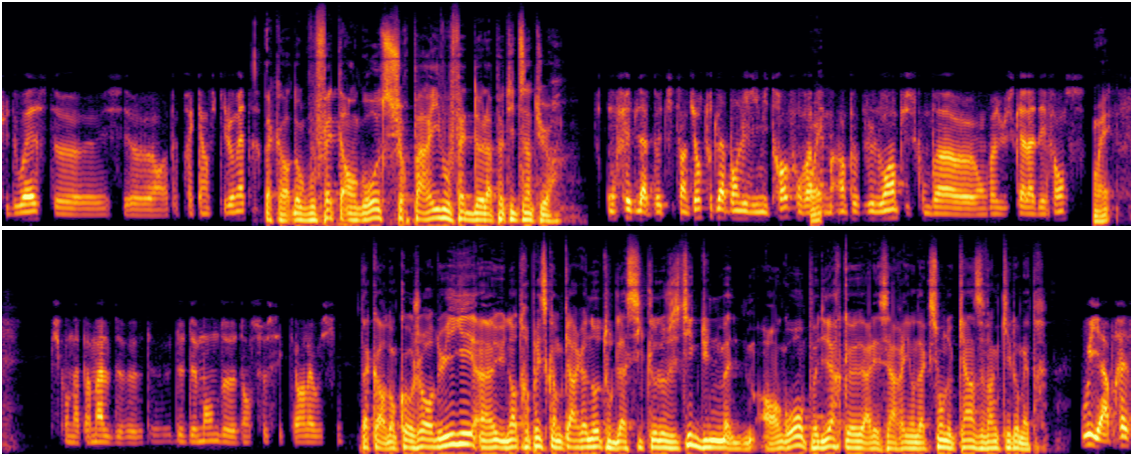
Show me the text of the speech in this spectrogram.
Sud-Ouest, euh, c'est à peu près 15 km. D'accord. Donc vous faites en gros sur Paris, vous faites de la petite ceinture? On fait de la petite ceinture, toute la banlieue limitrophe. On va même un peu plus loin puisqu'on va on va jusqu'à la Défense. Ouais puisqu'on a pas mal de, de, de, demandes dans ce secteur-là aussi. D'accord. Donc aujourd'hui, une entreprise comme Cargonaut ou de la cyclologistique, d'une, en gros, on peut dire que allez, c'est un rayon d'action de 15-20 km. Oui, après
